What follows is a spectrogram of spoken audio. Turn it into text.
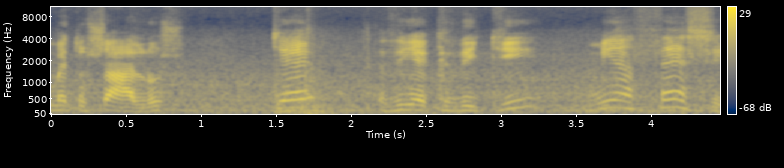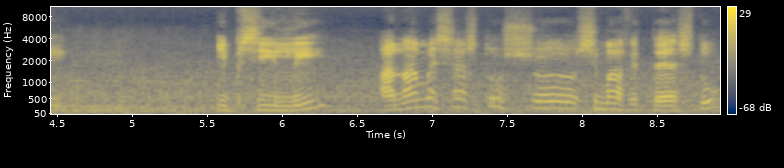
με τους άλλους και διεκδικεί μια θέση υψηλή ανάμεσα στους ε, συμμαθητές του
